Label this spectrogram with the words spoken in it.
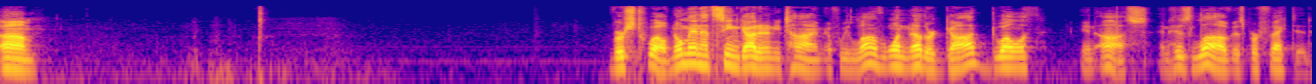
Um, verse 12 No man hath seen God at any time. If we love one another, God dwelleth in us, and his love is perfected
